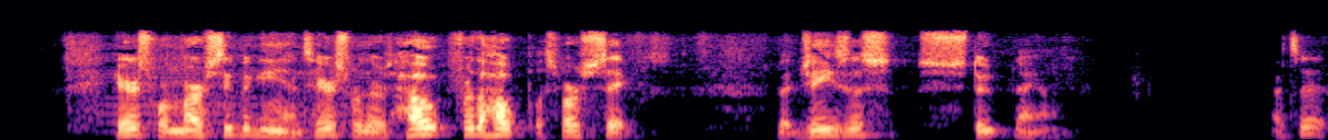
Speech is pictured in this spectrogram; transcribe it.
Here's where mercy begins. Here's where there's hope for the hopeless. Verse 6. But Jesus stooped down. That's it.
